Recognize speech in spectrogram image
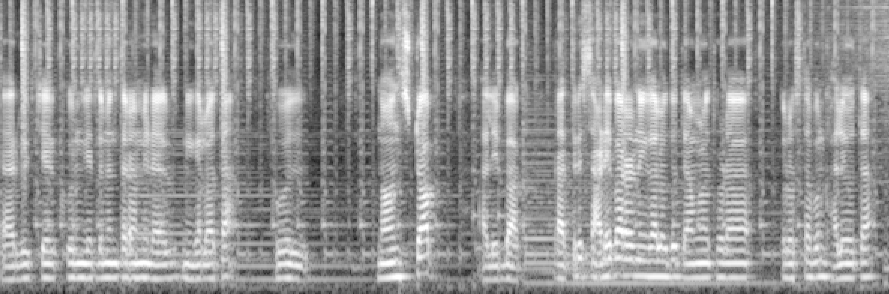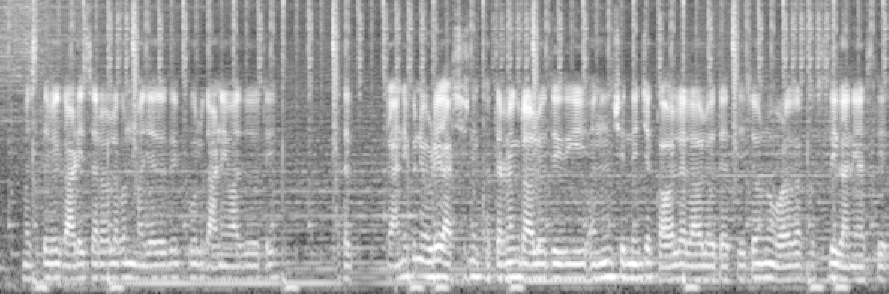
टायर बिर चेक करून घेतल्यानंतर आम्ही डायरेक्ट निघालो आता फुल नॉनस्टॉप अलिबाग. रात्री साडेबारा निघालो होतो त्यामुळे थोडा रस्ता पण खाली होता. मस्तपैकी गाडी चालवायला पण मजा येत होती. फुल गाणी वाजत होती. आता गाणी पण एवढी आशिषने खतरनाक लावली होती की अनंत शिंदेच्या कावल्या लावल्या होत्या. त्याच्यावरून ओळखा कसली गाणी असतील?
